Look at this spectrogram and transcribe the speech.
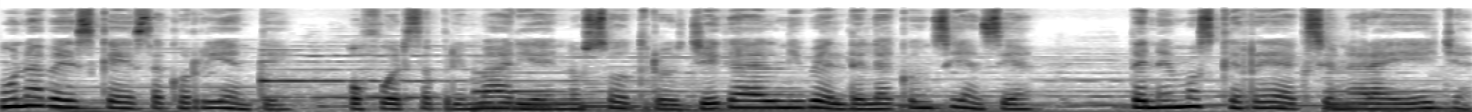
Una vez que esa corriente o fuerza primaria en nosotros llega al nivel de la conciencia, tenemos que reaccionar a ella,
